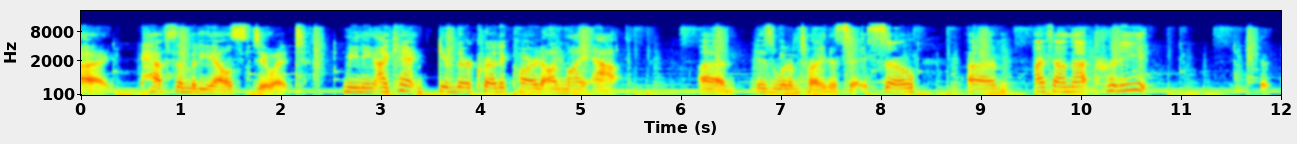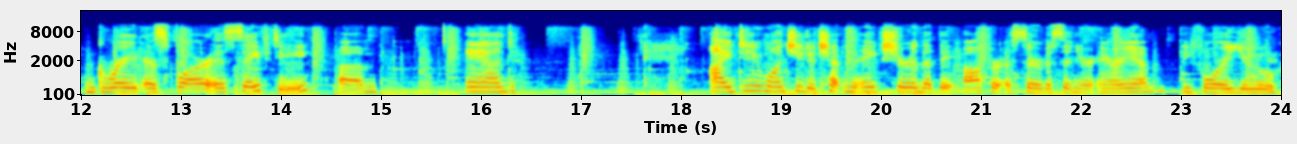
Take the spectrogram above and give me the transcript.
uh, have somebody else do it. Meaning, I can't give their credit card on my app, uh, is what I'm trying to say. So, um, I found that pretty great as far as safety. Um, and I do want you to check, make sure that they offer a service in your area before you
